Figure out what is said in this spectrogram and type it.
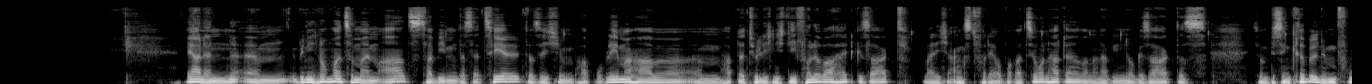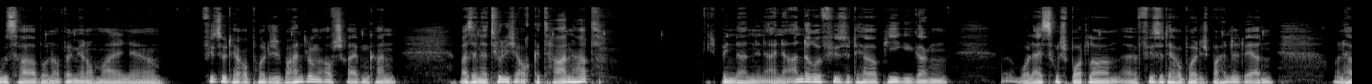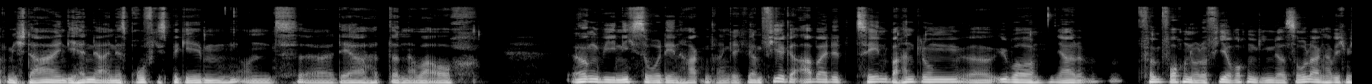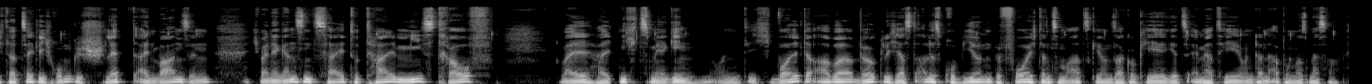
Ja, dann ähm, bin ich nochmal zu meinem Arzt, habe ihm das erzählt, dass ich ein paar Probleme habe, ähm, habe natürlich nicht die volle Wahrheit gesagt, weil ich Angst vor der Operation hatte, sondern habe ihm nur gesagt, dass ich so ein bisschen Kribbeln im Fuß habe und ob er mir nochmal eine physiotherapeutische Behandlung aufschreiben kann, was er natürlich auch getan hat. Ich bin dann in eine andere Physiotherapie gegangen, wo Leistungssportler äh, physiotherapeutisch behandelt werden und habe mich da in die Hände eines Profis begeben und äh, der hat dann aber auch irgendwie nicht so den Haken dran gekriegt. Wir haben viel gearbeitet, zehn Behandlungen äh, über ja fünf Wochen oder vier Wochen ging das. So lang habe ich mich tatsächlich rumgeschleppt, ein Wahnsinn. Ich war in der ganzen Zeit total mies drauf, weil halt nichts mehr ging. Und ich wollte aber wirklich erst alles probieren, bevor ich dann zum Arzt gehe und sage, okay, jetzt MRT und dann ab und das Messer.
